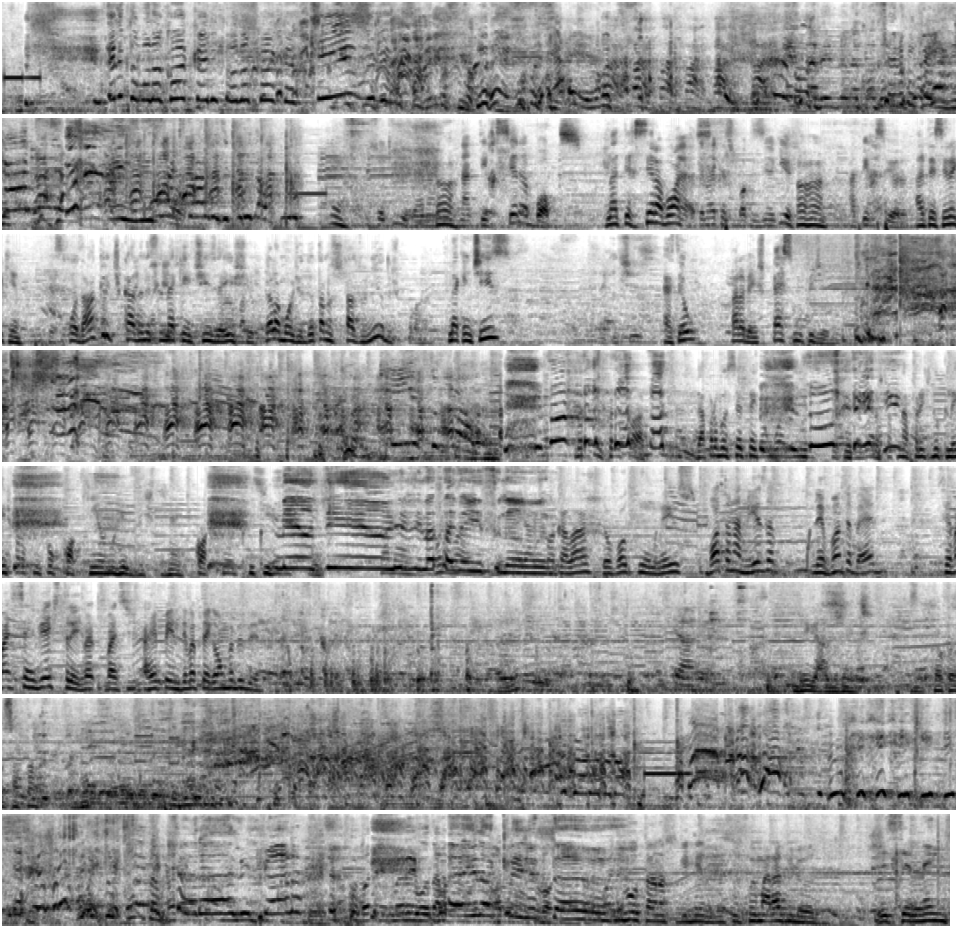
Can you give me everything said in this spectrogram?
Ele tomou na coca, ele tomou na coca. Que isso, cara? Ele tá bebendo a coca. Você não fez isso. Isso aqui é na, na terceira box. Na terceira box? É, tem aqueles boxzinhos aqui? Aham. A terceira. A terceira aqui. Pô, dá uma criticada nesse mac and cheese aí, Chico. Pelo amor de Deus, tá nos Estados Unidos, porra? Mac and cheese? Mac and cheese. É teu? Parabéns, péssimo pedido. Que isso, cara? Dá pra você pegar um golinho na frente do cliente e falar assim, pô, coquinha eu não resisto, gente. Coquinha eu resistir. Meu Deus, ele vai fazer isso não, mano. Coloca lá, eu volto com uma, não é isso? Bota na mesa, levanta e bebe. Você vai servir as três, vai, vai se arrepender, vai pegar um e vai beber. Obrigado, gente. Qual coisa só falar? Tá? Caralho, cara. É inacreditável. Pode voltar, nosso guerreiro. Você foi maravilhoso. Excelente.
